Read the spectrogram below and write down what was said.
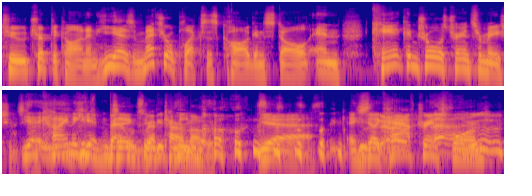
to Trypticon, and he has Metroplex's cog installed and can't control his transformations. Yeah, he kind of keeps get into reptar mode. modes. Yeah, like- he's like half transformed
